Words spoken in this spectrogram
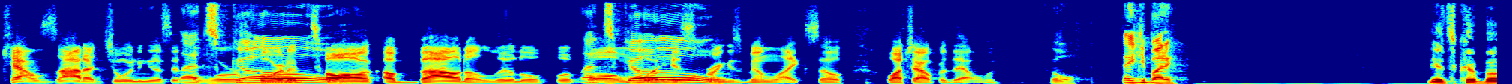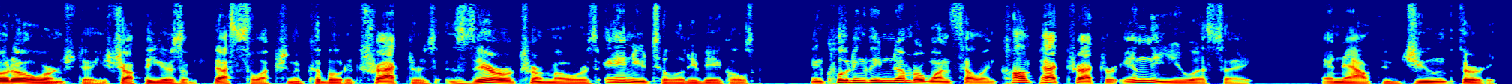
Calzada joining us at Let's the World Report go. to talk about a little football and what his spring has been like. So watch out for that one. Cool. Thank you, buddy. It's Kubota Orange Day. Shop the year's best selection of Kubota tractors, zero turn mowers, and utility vehicles, including the number one selling compact tractor in the USA. And now through June 30,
